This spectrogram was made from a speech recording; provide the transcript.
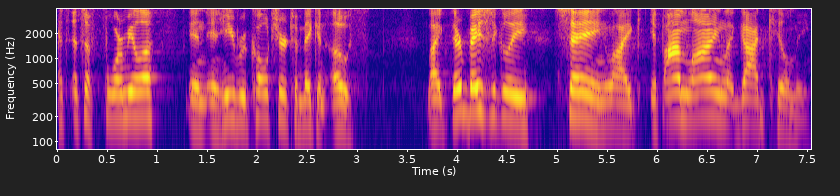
It's, it's a formula in, in Hebrew culture to make an oath. Like they're basically saying, like, if I'm lying, let God kill me.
